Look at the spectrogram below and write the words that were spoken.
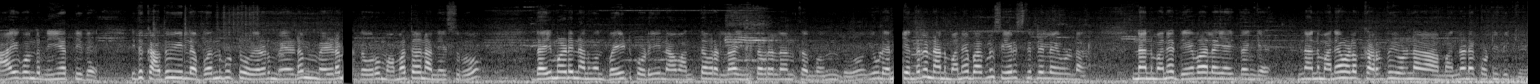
ನಾಯಿಗೊಂದು ನಿಯತ್ತಿದೆ. ಇದಕ್ಕೆ ಅದು ಇಲ್ಲ. ಬಂದ್ಬಿಟ್ಟು ಎರಡು ಮೇಡಮ್ ಮೇಡಮ್ ಅವರು ಮಮತಾ ನನ್ನ ಹೆಸರು. ದಯಮಾಡಿ ನನಗೊಂದು ಬೈಟ್ ಕೊಡಿ. ನಾವು ಅಂಥವ್ರಲ್ಲ ಇಂಥವ್ರಲ್ಲ ಅನ್ಕೊಂಡು ಬಂದು. ಇವಳು ಅಂದರೆ ನಾನು ಮನೆ ಬಾಗಿಲು ಸೇರಿಸ್ತಿರ್ಲಿಲ್ಲ ಇವಳನ್ನ. ನನ್ನ ಮನೆ ದೇವಾಲಯ ಇದ್ದಂಗೆ. ನನ್ನ ಮನೆ ಒಳಗೆ ಕರೆದು ಇವಳನ್ನ ಮನ್ನಣೆ ಕೊಟ್ಟಿದ್ದಕ್ಕೆ.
